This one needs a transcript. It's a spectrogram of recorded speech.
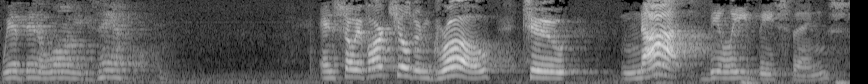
We have been a wrong example. And so if our children grow to not believe these things,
